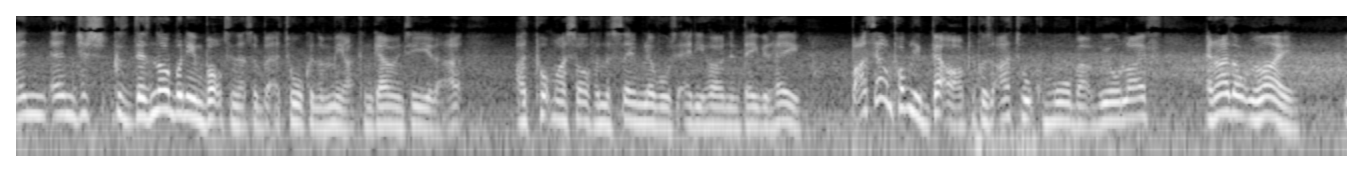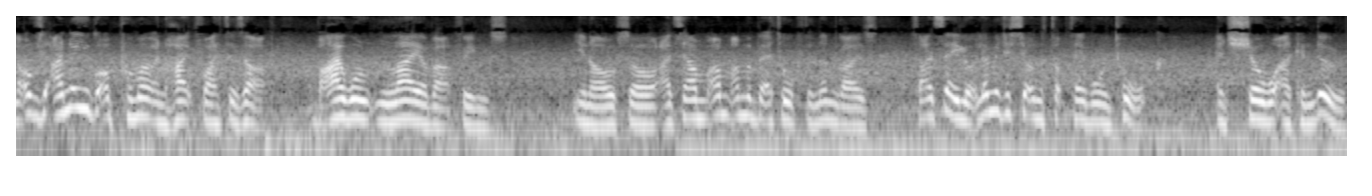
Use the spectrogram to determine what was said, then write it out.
and and just because there's nobody in boxing that's a better talker than me, I can guarantee you that. I'd put myself in the same level as Eddie Hearn and David Haye, but I'd say I'm probably better because I talk more about real life, and I don't lie. Like obviously, I know you got to promote and hype fighters up, but I won't lie about things, you know. So I'd say I'm I'm, I'm a better talker than them guys. So I'd say, look, let me just sit on the top table and talk, and show what I can do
